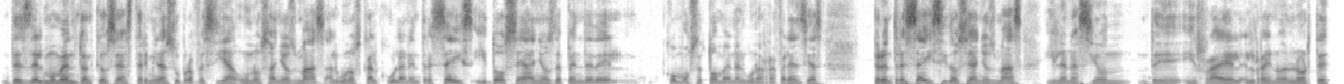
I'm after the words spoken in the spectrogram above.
desde el momento en que Oseas termina su profecía, unos años más, algunos calculan entre 6 y 12 años, depende de cómo se toma en algunas referencias, pero entre 6 y 12 años más y la nación de Israel, el reino del norte,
